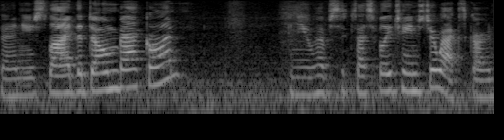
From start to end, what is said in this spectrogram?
Then you slide the dome back on and you have successfully changed your wax guard.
